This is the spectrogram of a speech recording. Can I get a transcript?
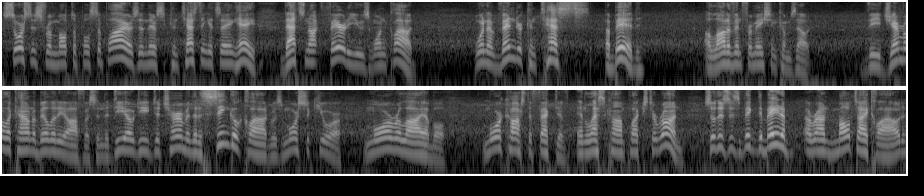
sources from multiple suppliers and they're contesting it saying, hey, that's not fair to use one cloud. When a vendor contests a bid, a lot of information comes out. The General Accountability Office and the DoD determined that a single cloud was more secure, more reliable, more cost effective, and less complex to run. So there's this big debate around multi-cloud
